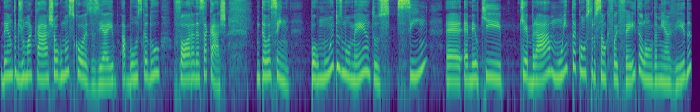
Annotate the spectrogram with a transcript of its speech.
dentro de uma caixa algumas coisas, e aí a busca do fora dessa caixa. Então, assim, por muitos momentos, sim, é, é meio que quebrar muita construção que foi feita ao longo da minha vida,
